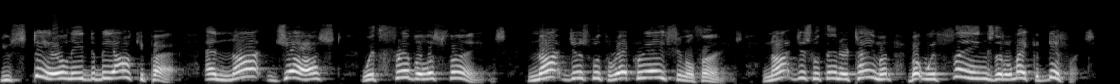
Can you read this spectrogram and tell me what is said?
You still need to be occupied. And not just with frivolous things. Not just with recreational things. Not just with entertainment, but with things that'll make a difference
